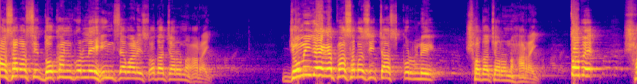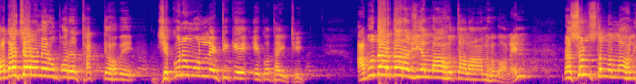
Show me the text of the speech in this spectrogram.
পাশাপাশি দোকান করলে হিংসা বাড়ে, সদাচরণ হারাই। জমি জায়গা পাশাপাশি চাষ করলে সদাচরণ হারাই। তবে সদাচরণের উপরে থাকতে হবে যে কোনো মূল্যে টিকে এ কথাই ঠিক। আবু দারদা রাজিয়াল্লাহ তালাহ বলেন, রসুল সাল্লাহ আলি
